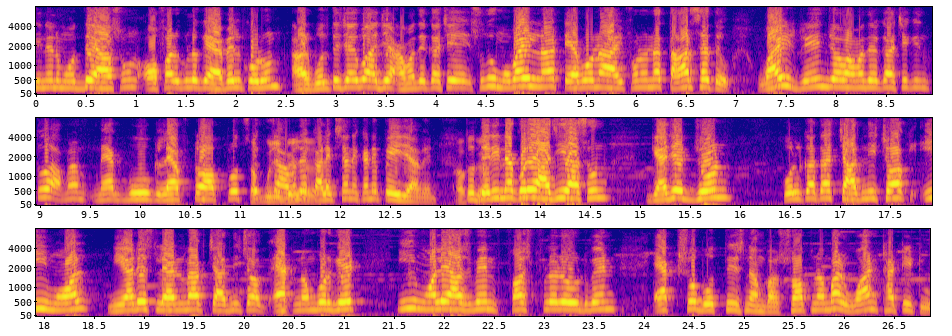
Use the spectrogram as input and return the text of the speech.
দিনের মধ্যে আসুন অফারগুলোকে অ্যাভেল করুন। আর বলতে চাইব যে আমাদের কাছে শুধু মোবাইল না ট্যাবও না আইফোনও না তার সাথেও ওয়াইড রেঞ্জ অব আমাদের কাছে কিন্তু আমরা ম্যাকবুক ল্যাপটপ প্রত্যেকটা আমাদের কালেকশন এখানে পেয়ে যাবেন। তো দেরি না করে আজই আসুন Gadget Zone Kolkata Chandni Chowk E mall nearest landmark Chandni Chowk এক নম্বর গেট ই মলে আসবেন ফার্স্ট ফ্লোরে উঠবেন একশো বত্রিশ number shop number one thirty two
